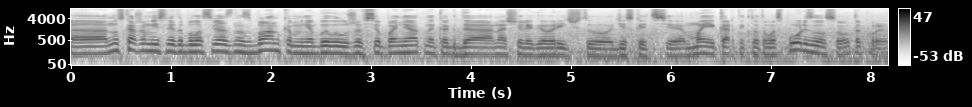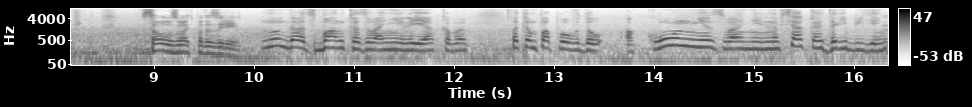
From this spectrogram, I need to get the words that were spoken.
А, Ну, скажем, если это было связано с банком, мне было уже все понятно, когда начали говорить, что, дескать, моей картой кто-то воспользовался, вот такое уже. Стало вызывать подозрение. Ну да, с банка звонили якобы. Потом по поводу окон мне звонили, ну всякая дребедень.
